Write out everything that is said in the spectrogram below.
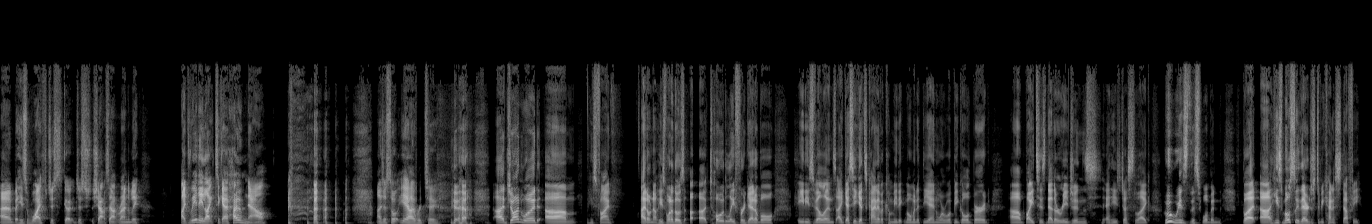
Uh, but his wife just go just shouts out randomly, "I'd really like to go home now." I just thought, yeah, I would too. yeah. Uh, John Wood, um, he's fine. I don't know. He's one of those uh, uh, totally forgettable 80s villains. I guess he gets kind of a comedic moment at the end where Whoopi Goldberg uh, bites his nether regions and he's just like, who is this woman? But uh, he's mostly there just to be kind of stuffy.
